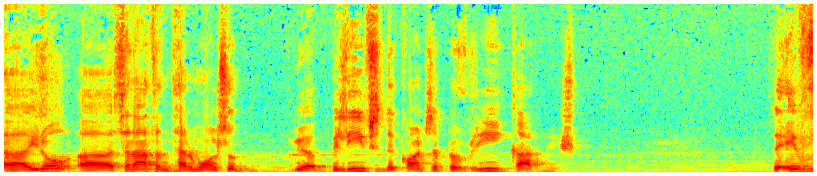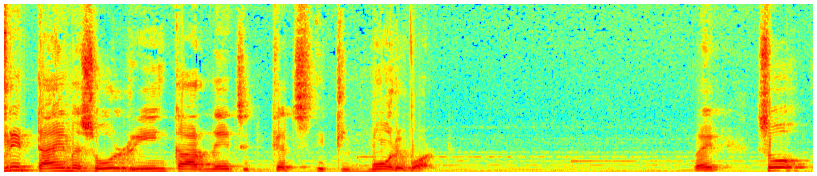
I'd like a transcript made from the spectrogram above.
uh, you know, uh, Sanatan Dharma also uh, believes in the concept of reincarnation. So every time a soul reincarnates, it gets it more evolved. Right? So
